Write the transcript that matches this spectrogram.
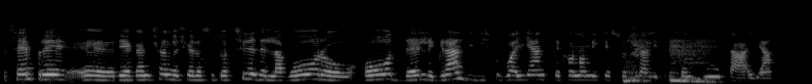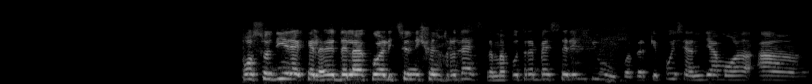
sempre eh, riagganciandoci alla situazione del lavoro o delle grandi disuguaglianze economiche e sociali presenti in Italia, posso dire che della coalizione di centrodestra, ma potrebbe essere chiunque, perché poi se andiamo a, a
